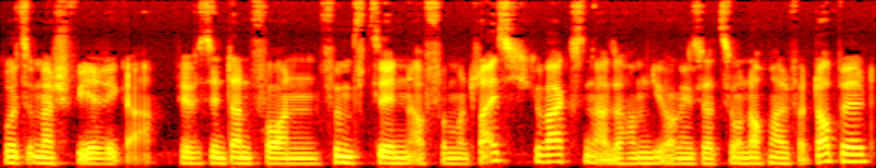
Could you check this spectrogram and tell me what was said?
wurde es immer schwieriger. Wir sind dann von 15 auf 35 gewachsen, also haben die Organisation nochmal verdoppelt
